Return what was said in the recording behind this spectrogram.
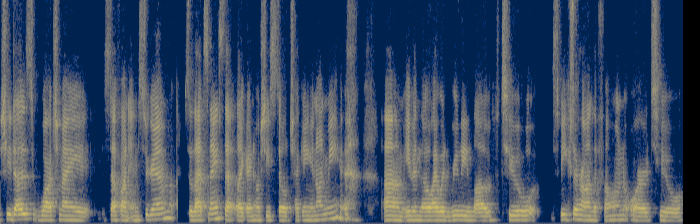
she does watch my stuff on Instagram. So that's nice that like I know she's still checking in on me. Um, even though I would really love to speak to her on the phone or to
